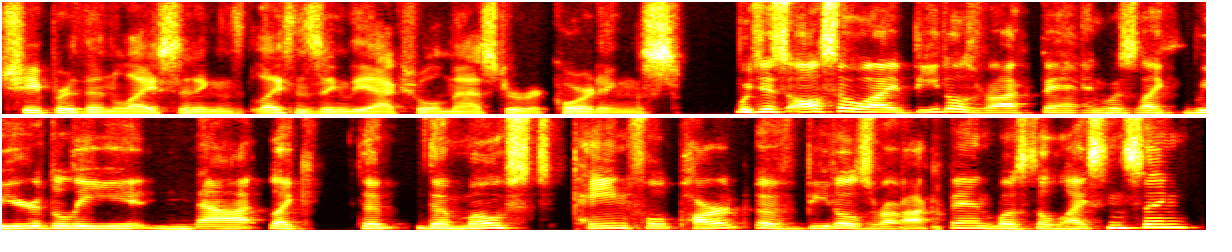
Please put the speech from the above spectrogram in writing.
cheaper than licensing licensing the actual master recordings. which is also why Beatles Rock Band was like weirdly not like the the most painful part of Beatles Rock Band was the licensing.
